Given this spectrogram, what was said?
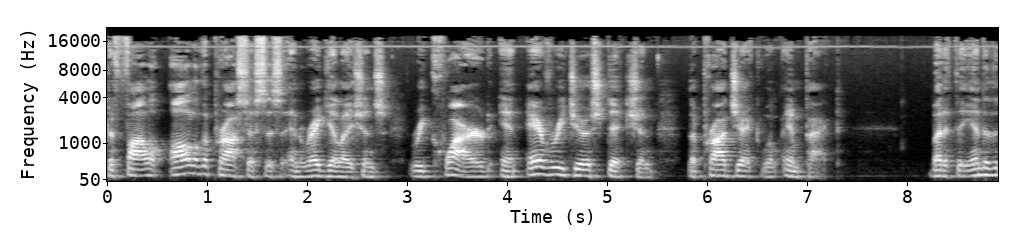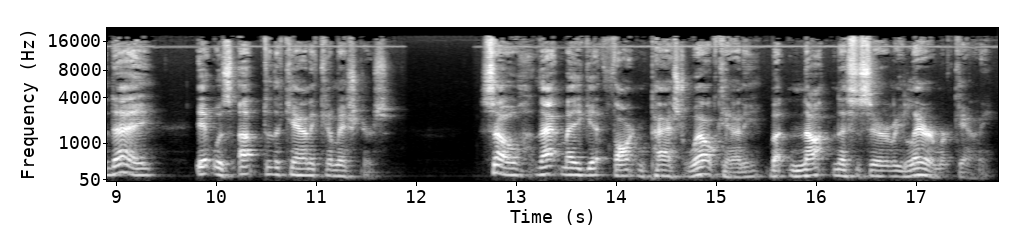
to follow all of the processes and regulations required in every jurisdiction the project will impact. But at the end of the day, it was up to the county commissioners. So that may get Thornton past Weld County, but not necessarily Larimer County.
